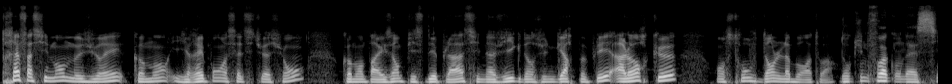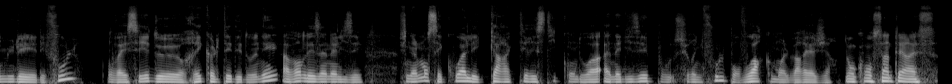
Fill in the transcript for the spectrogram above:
très facilement mesurer comment il répond à cette situation, comment par exemple il se déplace, il navigue dans une gare peuplée, alors que on se trouve dans le laboratoire. Donc une fois qu'on a simulé des foules, on va essayer de récolter des données avant de les analyser. Finalement, c'est quoi les caractéristiques qu'on doit analyser sur une foule pour voir comment elle va réagir? Donc on s'intéresse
